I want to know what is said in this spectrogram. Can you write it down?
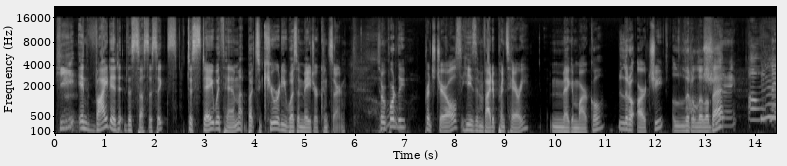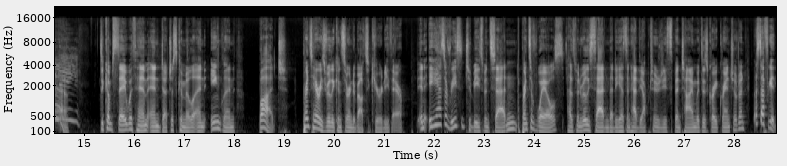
He invited the Sussexes to stay with him, but security was a major concern. So reportedly, Prince Charles, he's invited Prince Harry, Meghan Markle, little Archie, little Lilibet Oh, Yeah. To come stay with him and Duchess Camilla in England, but Prince Harry's really concerned about security there. And he has a reason to be. He's been saddened. The Prince of Wales has been really saddened that he hasn't had the opportunity to spend time with his great grandchildren. Let's not forget,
